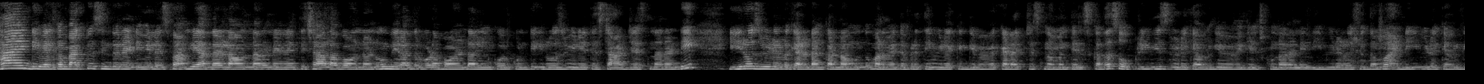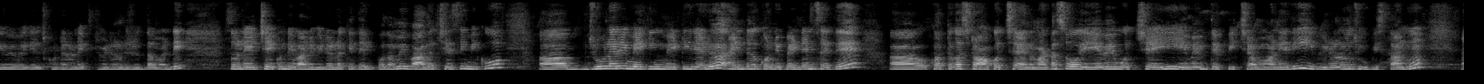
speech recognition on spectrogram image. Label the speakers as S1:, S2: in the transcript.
S1: hi అండి welcome back to Sindhu Reddy village family అందరు ఎలా ఉన్నారు నేనైతే చాలా బాగున్నాను మీరందరూ కూడా బాగుండాలని కోరుకుంటూ ఈ రోజు వీడియో అయితే స్టార్ట్ చేస్తున్నానండి ఈ రోజు వీడియోలోకి వెళ్ళడం కన్నా ముందు మనమైతే ప్రతి వీడియోకి గివ్ అవే కనెక్ట్ చేస్తున్నామని తెలుసు కదా సో ప్రీవియస్ వీడియోకి ఎవరు గివ్ అవే గెలుచుకున్నారనేది ఈ వీడియోలో చూద్దాము అండ్ ఈ వీడియోకి ఎవరు గివ్ అవే గెలుచుకుంటారో నెక్స్ట్ వీడియోలో చూద్దామండి సో లేట్ చేయకుండా ఇవాళ వీడియోలోకి అయితే వెళ్ళిపోదాము ఇవాళ వచ్చేసి మీకు జ్యువెలరీ మేకింగ్ మెటీరియల్ అండ్ కొన్ని పెండెంట్స్ అయితే కొత్తగా స్టాక్ వచ్చాయన్నమాట సో ఏమేమి వచ్చాయి ఏమేమి తెప్పించాము అనేది ఈ వీడియోలో చూపిస్తాను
